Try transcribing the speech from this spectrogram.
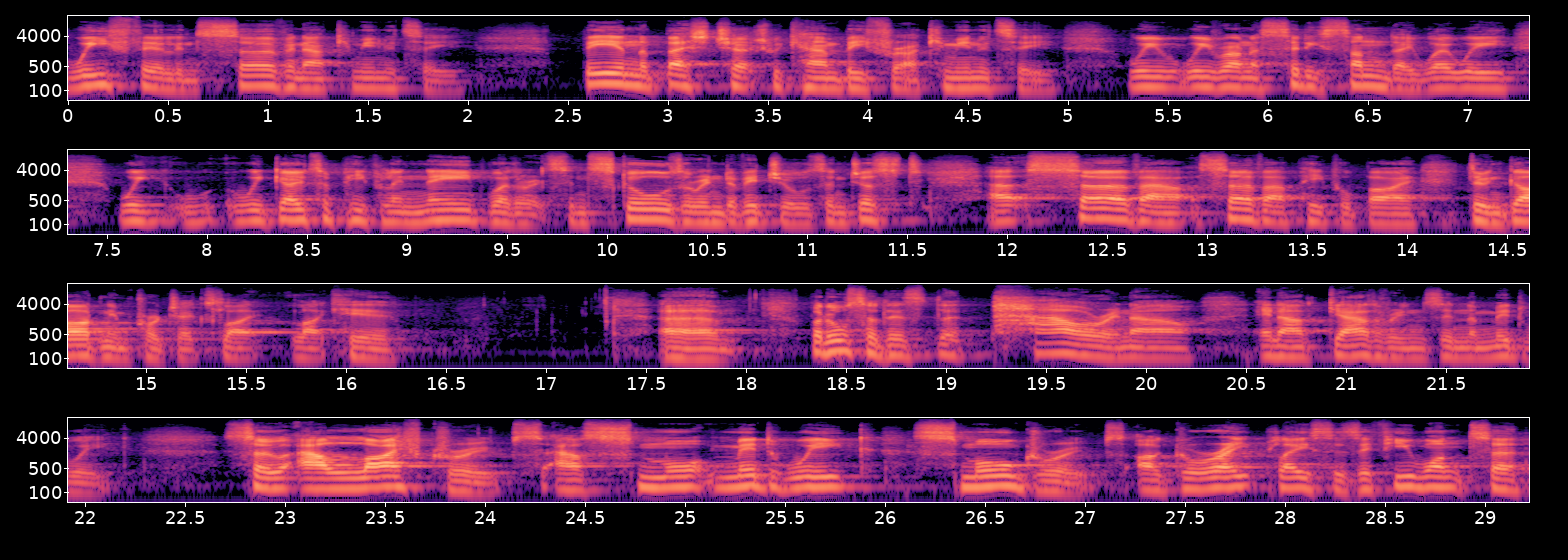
we feel in serving our community. Being the best church we can be for our community. We, we run a city Sunday where we, we, we go to people in need, whether it's in schools or individuals, and just uh, serve, our, serve our people by doing gardening projects like, like here. Um, but also, there's the power in our, in our gatherings in the midweek. So, our life groups, our small, midweek small groups are great places if you want to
